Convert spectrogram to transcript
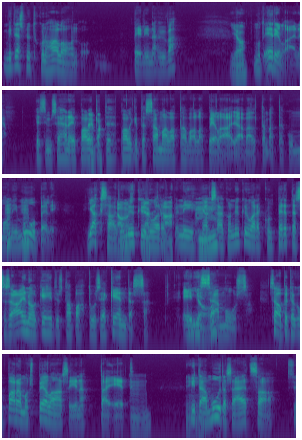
Mites nyt, kun Halo on pelinä hyvä, Joo. mutta erilainen. Esimerkiksi sehän ei palkita, palkita samalla tavalla pelaajaa välttämättä kuin moni mm-hmm. muu peli. Jaksaako Joo, nykynuoret, jaksaa. niin, Mhm. jaksaako nykynuoret, kun periaatteessa se ainoa kehitys tapahtuu siellä kentässä, ei Joo. missään muussa. Sä opit joko paremmaksi pelaan siinä tai et. Mm. Mm. Niin. Mitään muuta sä et saa. Se,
